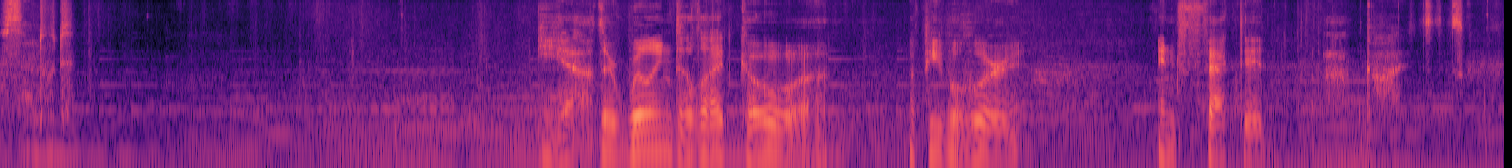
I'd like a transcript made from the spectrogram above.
Sans doute. Yeah, they're willing to let go uh, of people who are infected. Oh, God, it's disgusting.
